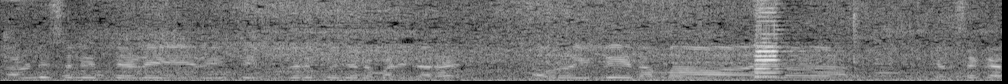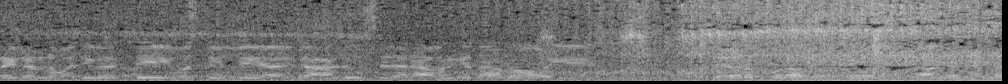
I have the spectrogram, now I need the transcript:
ಕರುಣಿಸಲಿ ಅಂತೇಳಿ ಈ ರೀತಿ ಗುದರಿ ಪೂಜೆಯನ್ನು ಮಾಡಿದ್ದಾರೆ. ಅವರು ಇಲ್ಲಿ ನಮ್ಮ ಎಲ್ಲ ಕೆಲಸ ಕಾರ್ಯಗಳನ್ನ ಮದುವೆತ್ತಿ ಇವತ್ತು ಇಲ್ಲಿ ಆಗಮಿಸಿದ್ದಾರೆ ಅವರಿಗೆ ನಾನು ಈ ದೇವರಪುರ ಮತ್ತು ಭಾಗದ ಎಲ್ಲ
